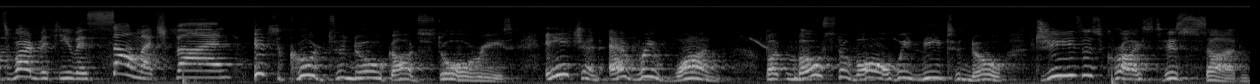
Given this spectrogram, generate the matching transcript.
God's Word with you is so much fun. It's good to know God's stories, each and every one. But most of all, we need to know Jesus Christ, his son.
